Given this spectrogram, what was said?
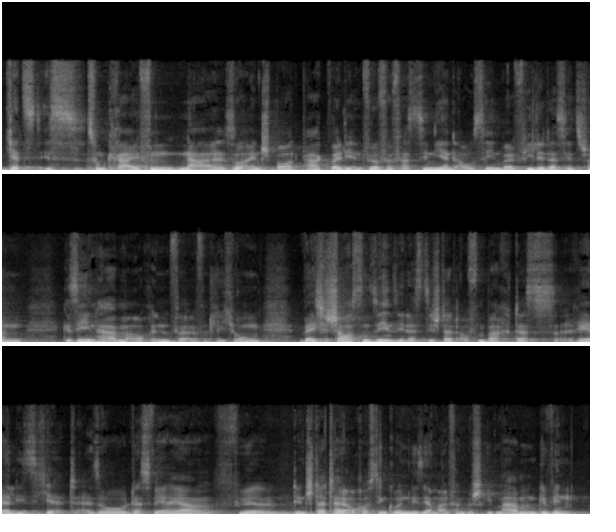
Jetzt ist zum Greifen nahe so ein Sportpark, weil die Entwürfe faszinierend aussehen, weil viele das jetzt schon gesehen haben, auch in Veröffentlichungen. Welche Chancen sehen Sie, dass die Stadt Offenbach das realisiert? Also das wäre ja für den Stadtteil auch aus den Gründen, die Sie am Anfang beschrieben haben, ein Gewinn.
